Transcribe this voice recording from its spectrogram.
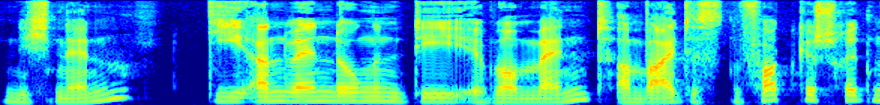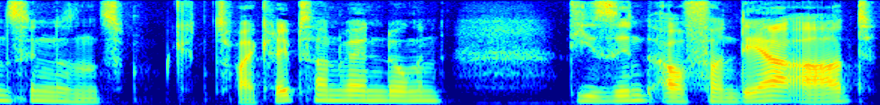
nicht nennen. Die Anwendungen, die im Moment am weitesten fortgeschritten sind, sind zwei Krebsanwendungen. Die sind auch von der Art,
